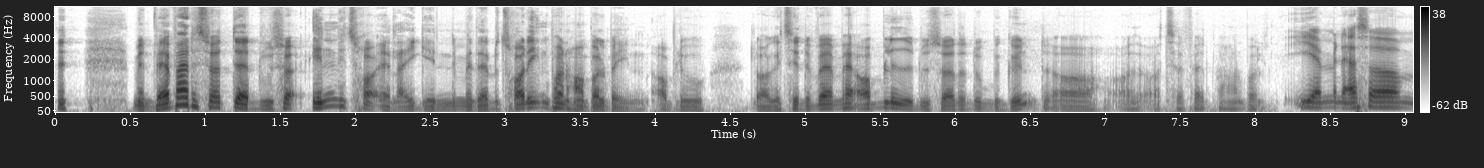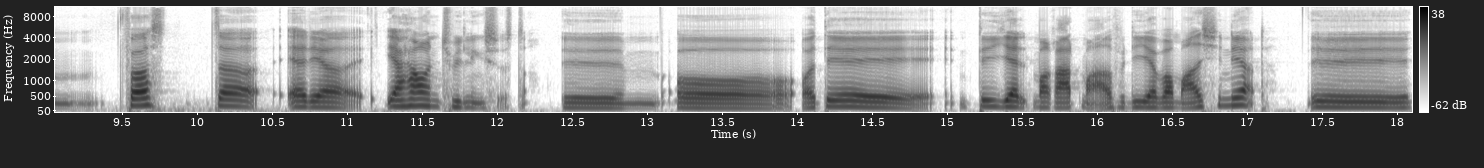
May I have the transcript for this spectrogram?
men hvad var det så, da du så endelig, tror, eller ikke endelig, men da du trådte ind på en håndboldbane og blev lukket til det, hvad, hvad oplevede du så, da du begyndte at, at, at tage fat på håndbold? Jamen altså, først der er jeg, jeg har jo en tvillingssøster, øhm, og, og det, det hjalp mig ret meget, fordi jeg var meget genert. Øh,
